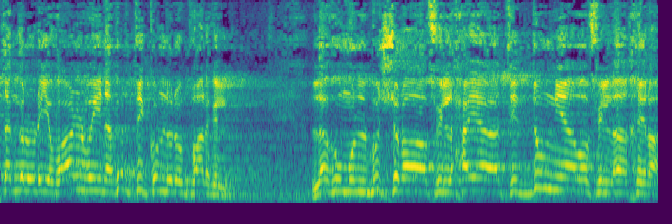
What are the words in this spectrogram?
தங்களுடைய வாழ்வை நகர்த்திக் கொண்டிருப்பார்கள். லஹுமுல் புஷ்ரா ஃபில் ஹயாத்தி துன்யா ஃபில் ஆஹிரா.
